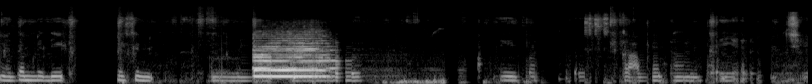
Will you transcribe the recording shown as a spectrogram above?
તમને દેખાશે એ પણ બસ કામ થવાનું તૈયાર છે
